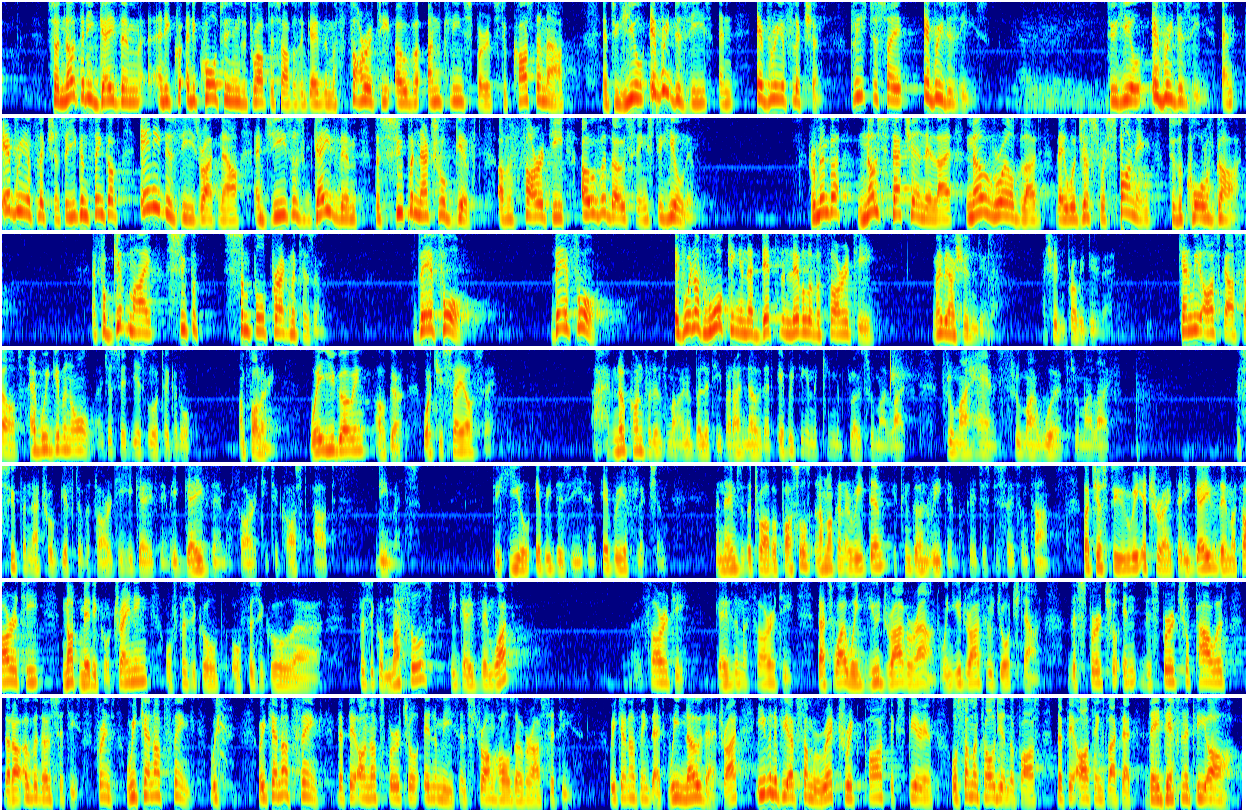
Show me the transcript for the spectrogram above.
so note that he gave them, and he, and he called to him the 12 disciples and gave them authority over unclean spirits to cast them out and to heal every disease and every affliction. Please just say every disease. To heal every disease and every affliction. So you can think of any disease right now, and Jesus gave them the supernatural gift of authority over those things to heal them. Remember, no stature in their life, no royal blood. They were just responding to the call of God. And forgive my super simple pragmatism. Therefore, therefore, if we're not walking in that depth and level of authority, maybe I shouldn't do that. I shouldn't probably do that. Can we ask ourselves, have we given all and just said, Yes, Lord, take it all? I'm following. Where are you going? I'll go. What you say, I'll say. I have no confidence in my own ability, but I know that everything in the kingdom flows through my life, through my hands, through my words, through my life. The supernatural gift of authority he gave them. He gave them authority to cast out demons, to heal every disease and every affliction. The names of the 12 apostles, and I'm not going to read them. You can go and read them, okay, just to save some time. But just to reiterate that he gave them authority, not medical training or physical, or physical uh, physical muscles. He gave them what? Authority. Gave them authority. That's why when you drive around, when you drive through Georgetown, the spiritual, in, the spiritual powers that are over those cities. Friends, we cannot think, we, we cannot think that there are not spiritual enemies and strongholds over our cities. We cannot think that. We know that, right? Even if you have some rhetoric past experience or someone told you in the past that there are things like that, they definitely are.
